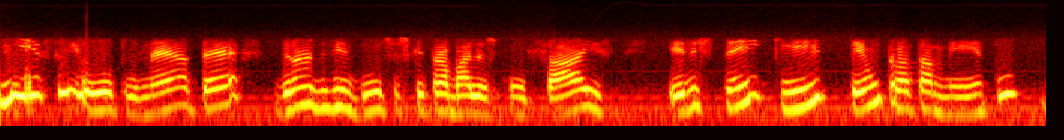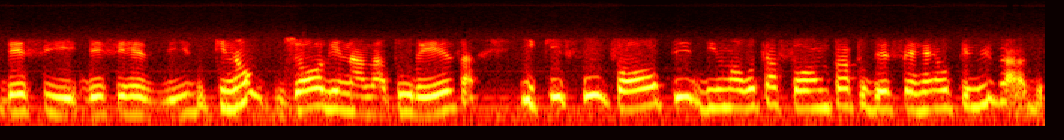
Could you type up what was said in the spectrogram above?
E isso e outros, né? Até grandes indústrias que trabalham com sais, eles têm que ter um tratamento desse, desse resíduo, que não jogue na natureza e que se volte de uma outra forma para poder ser reutilizado.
